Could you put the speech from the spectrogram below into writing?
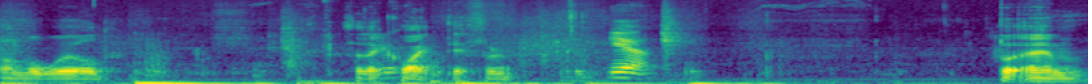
on the world, so they're quite different. yeah. But um,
